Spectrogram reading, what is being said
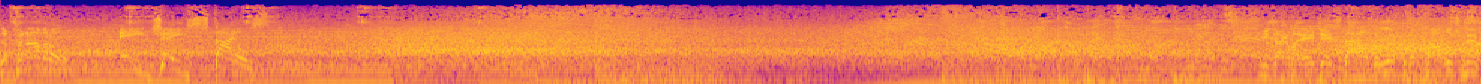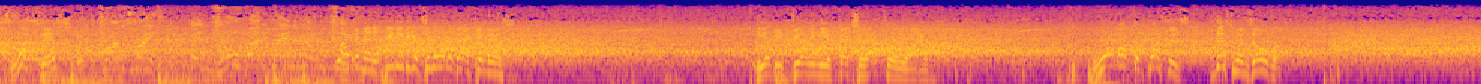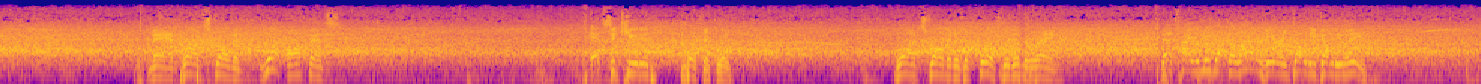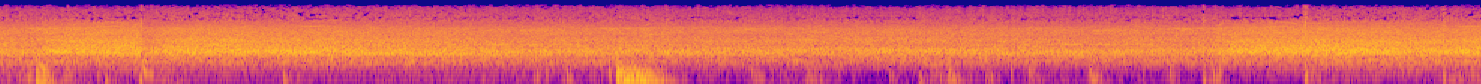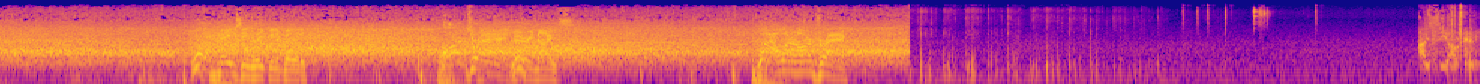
the phenomenal AJ Styles. When you talk about AJ Styles, the list of accomplishments, what's this? Wait a minute, we need to get some order back in this. He'll be feeling the effects of that for a while. Warm up the buses. This one's over. Man, Braun Strowman, what offense. Executed perfectly. Braun Strowman is a force within the ring. That's how you move up the ladder here in WWE. What amazing leaping ability. Arm drag. Very nice. Wow, what an arm drag. I see our enemy.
